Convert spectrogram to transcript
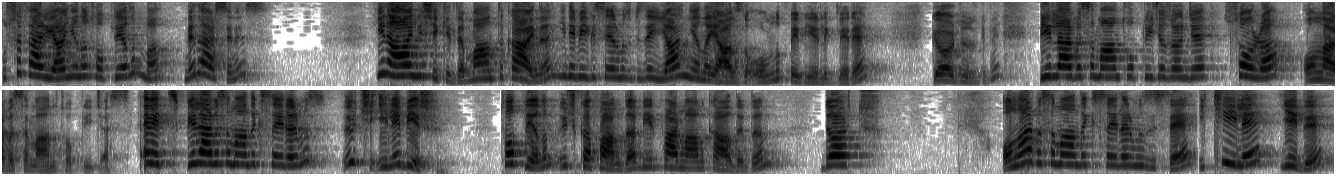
Bu sefer yan yana toplayalım mı? Ne dersiniz? Yine aynı şekilde mantık aynı. Yine bilgisayarımız bize yan yana yazdı onluk ve birlikleri. Gördüğünüz gibi. Birler basamağını toplayacağız önce. Sonra onlar basamağını toplayacağız. Evet birler basamağındaki sayılarımız 3 ile 1. Toplayalım. 3 kafamda bir parmağımı kaldırdım. 4. Onlar basamağındaki sayılarımız ise 2 ile 7.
